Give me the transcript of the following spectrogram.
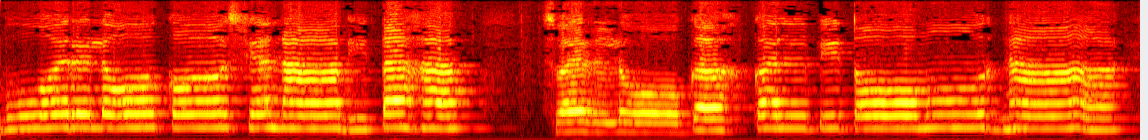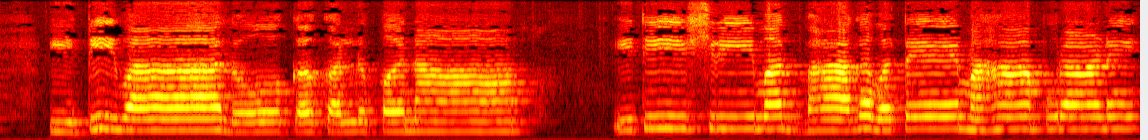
भुवर्लोकस्य नाभितः। स्वर्लोकः कल्पितो मूर्ध्ना इति वा लोककल्पना। इति श्रीमद्भागवते महापुराणे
